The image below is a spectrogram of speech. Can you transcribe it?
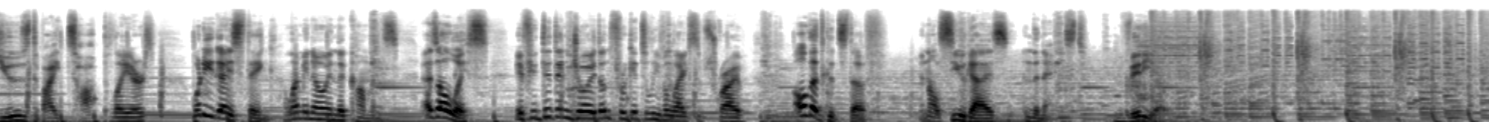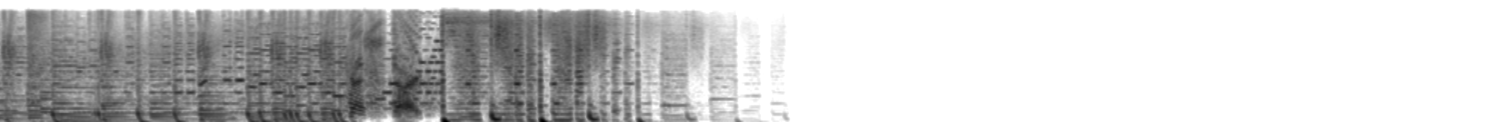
used by top players? What do you guys think? Let me know in the comments. As always, if you did enjoy, don't forget to leave a like, subscribe, all that good stuff. And I'll see you guys in the next video.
